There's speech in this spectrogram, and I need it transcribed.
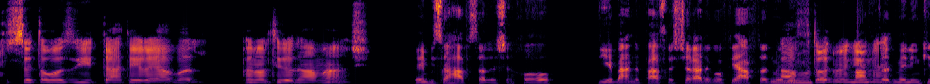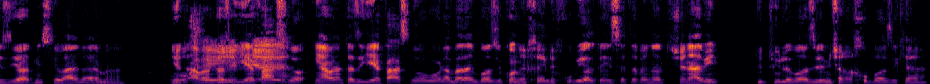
تو سه تا بازی ده دقیقه اول پنالتی داده همش. ببین 27 سالشه خب؟ دیگه بند فسخش چقدر گفتی؟ 70 میلیون؟ 70 میلیونه. 70 میلیون. که زیاد نیست که برادر من. این خب اولا تازه یه. فصل رو- این اولا تازه یه فصل رو آوردن بعد این بازیکن خیلی خوبی. حالا این سه تا پنالتیشو نبین. تو طول بازی ببین چقدر خوب بازی کرد.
